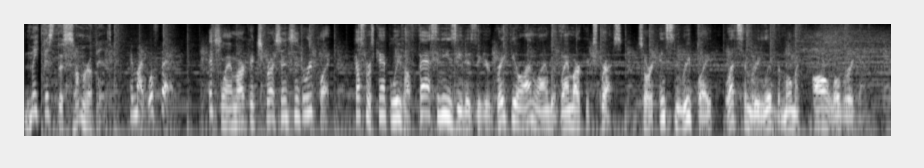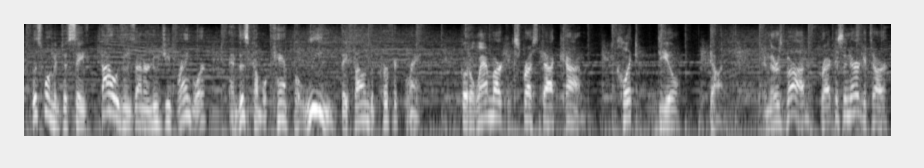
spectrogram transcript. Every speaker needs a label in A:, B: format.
A: Make this the summer event.
B: Hey, Mike, what's that?
C: It's Landmark Express Instant Replay. Customers can't believe how fast and easy it is to get a great deal online with Landmark Express. So our instant replay lets them relive the moment all over again. This woman just saved thousands on her new Jeep Wrangler, and this couple can't believe they found the perfect Ram. Go to landmarkexpress.com, click deal done. And there's Bob practicing air guitar.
